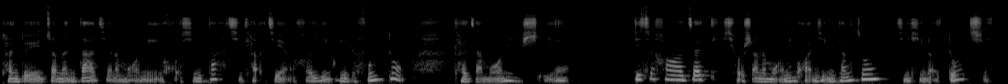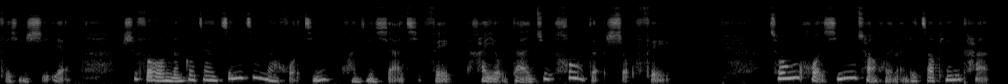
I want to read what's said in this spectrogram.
团队专门搭建了模拟火星大气条件和引力的风洞，开展模拟实验。机智号在地球上的模拟环境当中进行了多次飞行实验，是否能够在真正的火星环境下起飞，还有待最后的首飞。从火星传回来的照片看，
